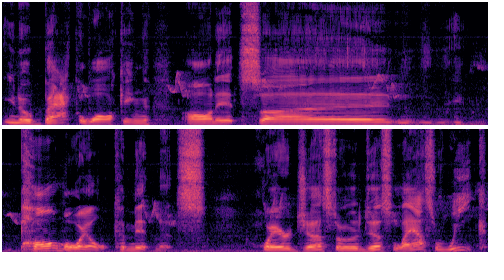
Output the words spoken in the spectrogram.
you know, backwalking on its uh, palm oil commitments where just uh, just last week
